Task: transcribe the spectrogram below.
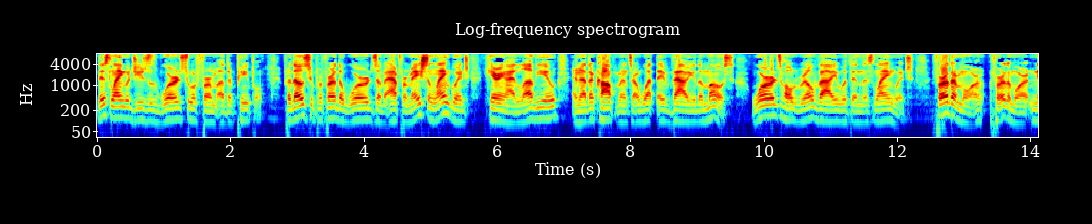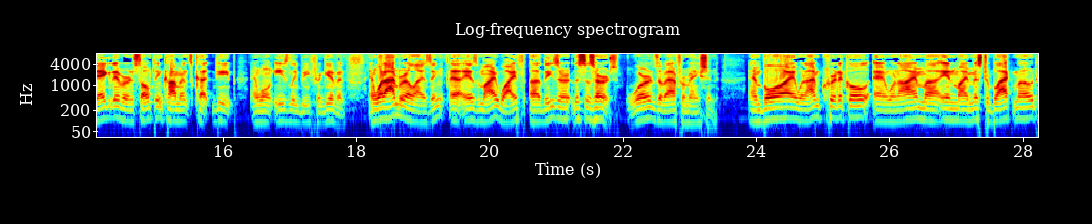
this language uses words to affirm other people. For those who prefer the words of affirmation language, hearing I love you and other compliments are what they value the most. Words hold real value within this language. Furthermore, furthermore, negative or insulting comments cut deep and won't easily be forgiven. And what I'm realizing uh, is my wife, uh, these are this is hers. Words of affirmation. And boy, when I'm critical and when I'm uh, in my Mr. Black mode,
